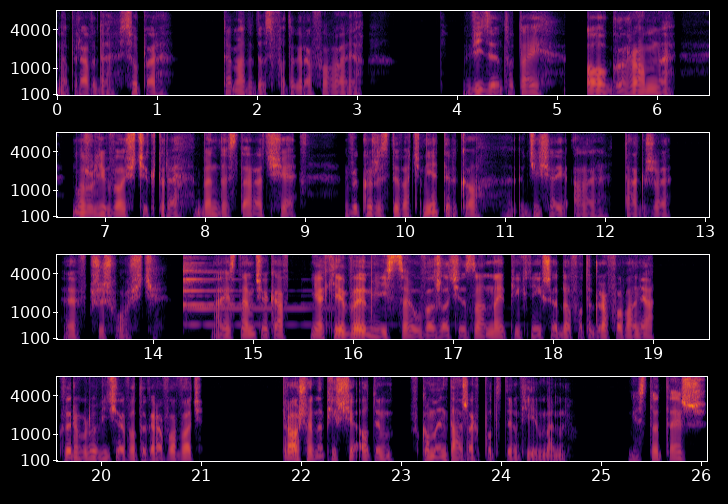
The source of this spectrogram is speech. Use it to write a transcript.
Naprawdę super temat do sfotografowania. Widzę tutaj ogromne możliwości, które będę starać się wykorzystywać nie tylko dzisiaj, ale także e, w przyszłości. A jestem ciekaw, jakie wy miejsce uważacie za najpiękniejsze do fotografowania, którym lubicie fotografować. Proszę, napiszcie o tym w komentarzach pod tym filmem. Jest to też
